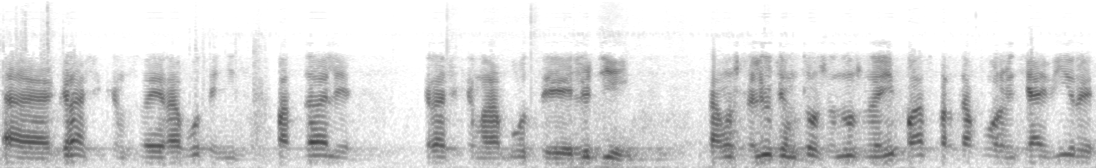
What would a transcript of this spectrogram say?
э, графиком своей работы не совпадали с графиком работы людей. Потому что людям тоже нужно и паспорт оформить, и авиры,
